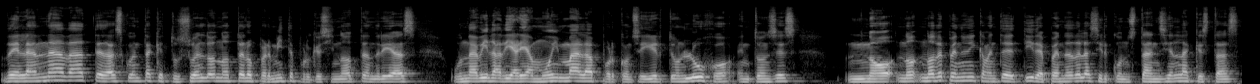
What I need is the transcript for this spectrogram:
de la nada te das cuenta que tu sueldo no te lo permite porque si no tendrías una vida diaria muy mala por conseguirte un lujo. Entonces, no, no, no depende únicamente de ti, depende de la circunstancia en la que estás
